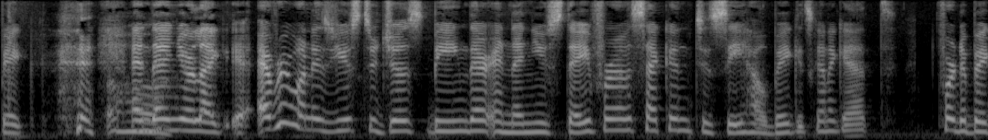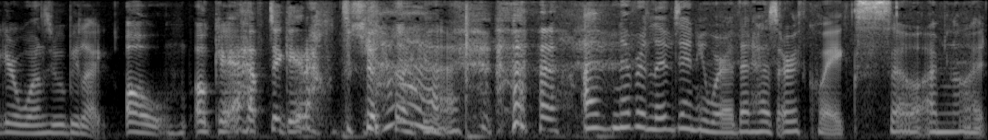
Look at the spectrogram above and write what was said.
big, Oh. and then you're like, everyone is used to just being there, and then you stay for a second to see how big it's gonna get. For the bigger ones, you'll be like, oh, okay, I have to get out. Yeah. I've never lived anywhere that has earthquakes, so I'm not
